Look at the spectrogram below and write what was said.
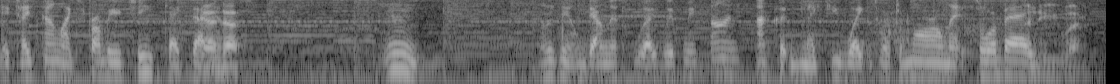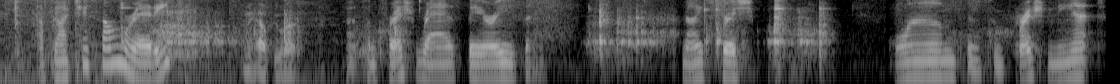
It tastes kind of like strawberry cheesecake, doesn't Yeah, it? it does. Mmm. Lucy, on down this way with me, son. I couldn't make you wait until tomorrow on that sorbet. I knew you would. I've got you some ready. Let me help you it. Got some fresh raspberries and nice fresh limes and some fresh mint.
